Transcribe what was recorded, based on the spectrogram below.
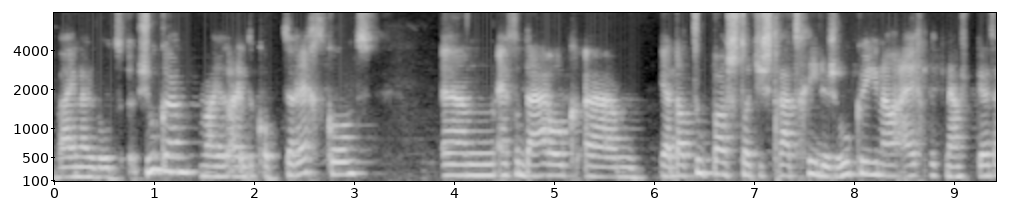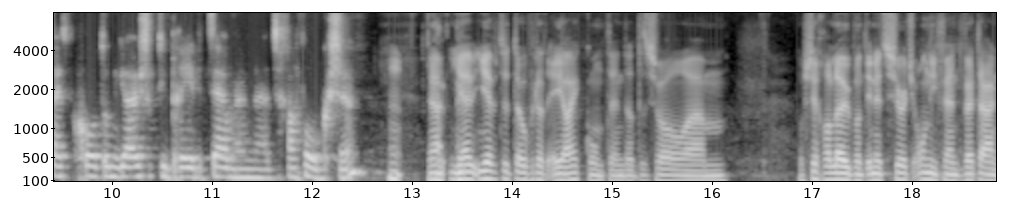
waar je naar wilt zoeken, waar je uiteindelijk op terecht komt. Ehm, en vandaar ook ehm, ja, dat toepast tot je strategie. Dus hoe kun je nou eigenlijk naamsbekendheid vergroten om juist op die brede termen eh, te gaan focussen? Ja, je, je hebt het over dat AI-content. Dat is wel ehm, op zich wel leuk, want in het Search On event werd daar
